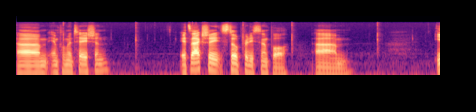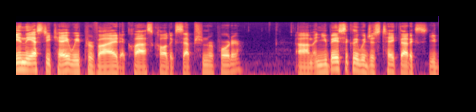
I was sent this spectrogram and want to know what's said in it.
um, implementation, it's actually still pretty simple. Um, in the SDK, we provide a class called Exception Reporter. Um, and you basically would just take that, you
